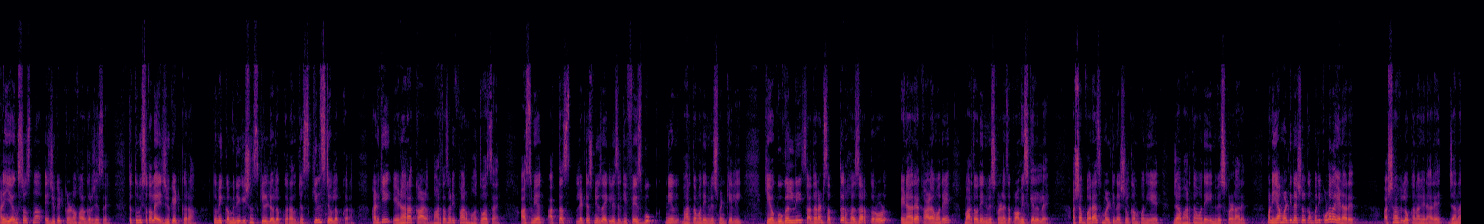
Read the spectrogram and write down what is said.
आणि यंगस्टर्सना एज्युकेट करणं फार गरजेचं आहे. तर तुम्ही स्वतःला एज्युकेट करा. तुम्ही कम्युनिकेशन स्किल डेव्हलप करा. तुमच्या स्किल्स डेव्हलप करा. कारण की येणारा काळ भारतासाठी फार महत्त्वाचा आहे. आज तुम्ही आत्ताच लेटेस्ट न्यूज ऐकली असेल की फेसबुकने भारतामध्ये इन्व्हेस्टमेंट केली. किंवा गुगलनी साधारण सत्तर हजार करोड येणाऱ्या काळामध्ये भारतामध्ये इन्व्हेस्ट करण्याचं प्रॉमिस केलेलं आहे. अशा बऱ्याच मल्टीनॅशनल कंपनी आहेत ज्या भारतामध्ये इन्व्हेस्ट करणार आहेत. पण या मल्टीनॅशनल कंपनी कोणाला घेणार आहेत? अशा लोकांना घेणार आहेत ज्यांना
